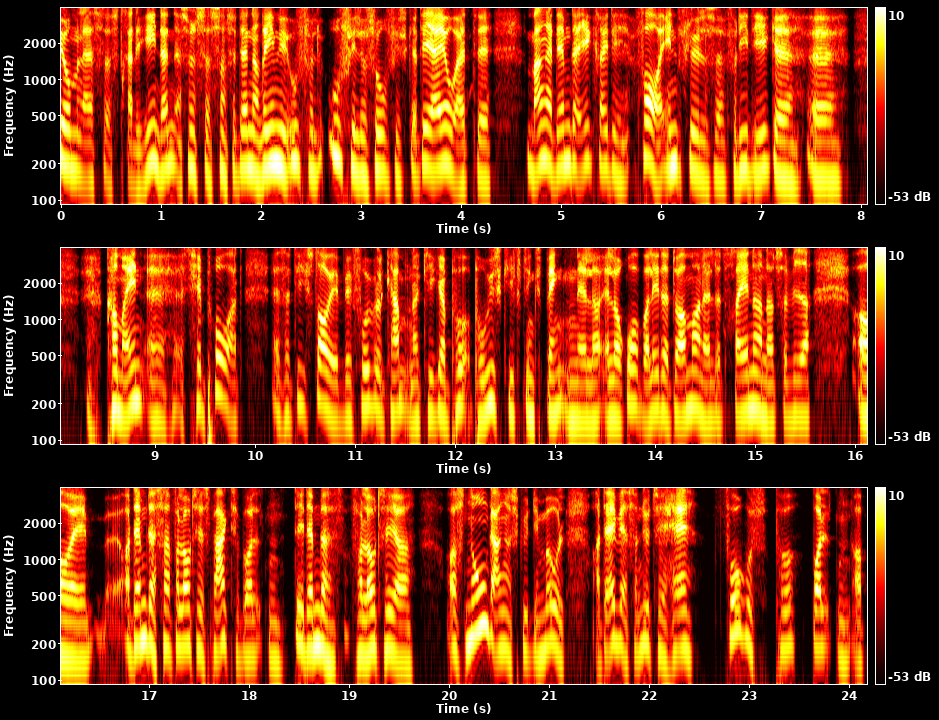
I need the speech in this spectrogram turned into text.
Jo, men altså strategien, den, jeg synes, at, sådan, at den er rimelig ufilosofisk, og det er jo, at øh, mange af dem, der ikke rigtig får indflydelse, fordi de ikke øh, øh kommer ind øh, til bordet, altså de står ved fodboldkampen og kigger på, på udskiftningsbænken, eller, eller råber lidt af dommeren eller træneren osv., og, og, øh, og dem, der så får lov til at sparke til bolden, det er dem, der får lov til at også nogle gange skyde i mål, og der er vi altså nødt til at have fokus på bolden, og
